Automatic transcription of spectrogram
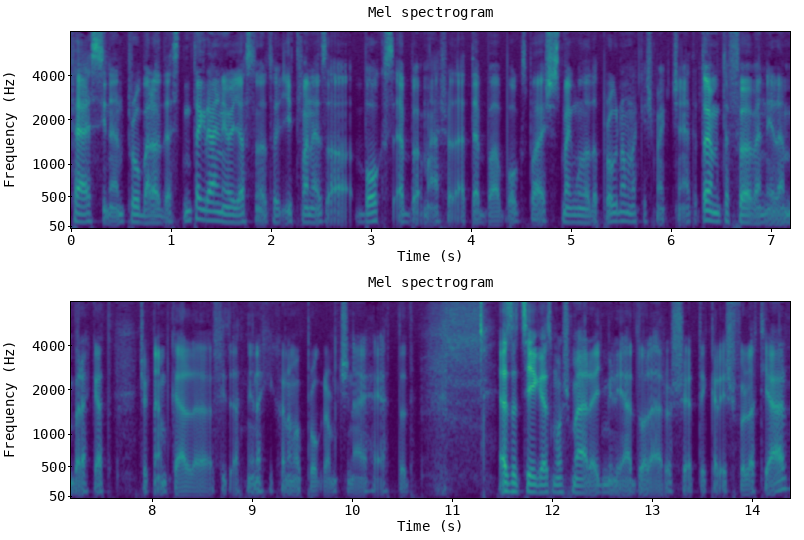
felszínen próbálod ezt integrálni, hogy azt mondod, hogy itt van ez a box, ebből másod át ebbe a boxba, és ezt megmondod a programnak, és megcsinálod. Tehát olyan, mint a fölvennél embereket, csak nem kell fizetni nekik, hanem a program csinálja helyetted. Ez a cég ez most már egy milliárd dolláros értékelés fölött jár.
